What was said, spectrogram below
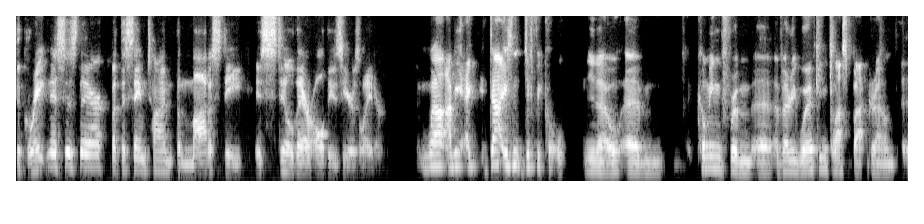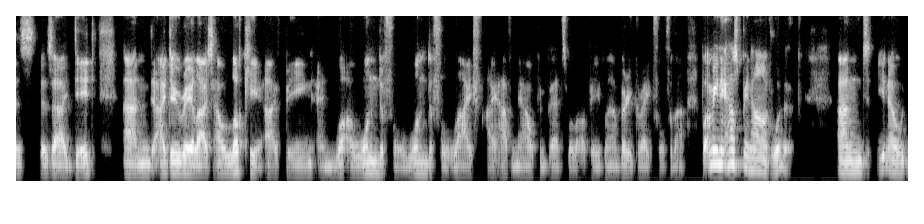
the greatness is there, but at the same time the modesty is still there all these years later. Well, I mean, I, that isn't difficult, you know. Um, coming from a, a, very working class background as as I did, and I do realise how lucky I've been and what a wonderful, wonderful life I have now compared to a lot of people, and I'm very grateful for that. But I mean, it has been hard work, and you know,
